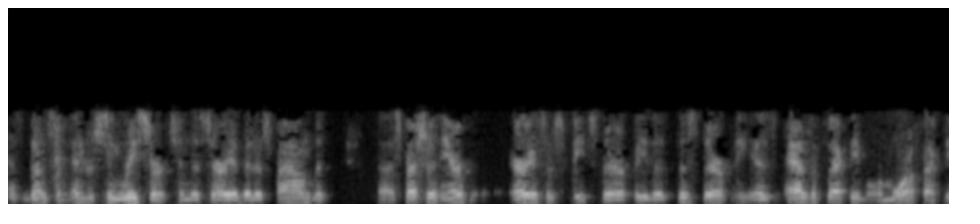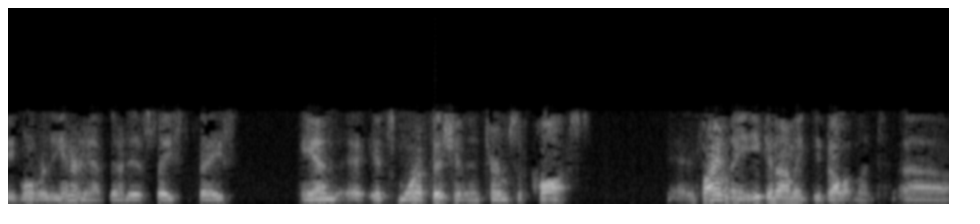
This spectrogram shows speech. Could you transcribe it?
has done some interesting research in this area that has found that uh, especially in the areas of speech therapy that this therapy is as effective or more effective over the internet than it is face to face, and it's more efficient in terms of cost. And finally, economic development. Uh,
